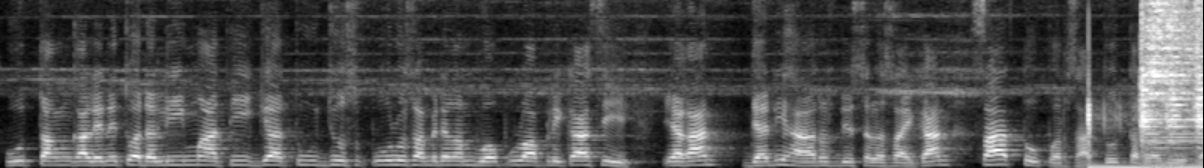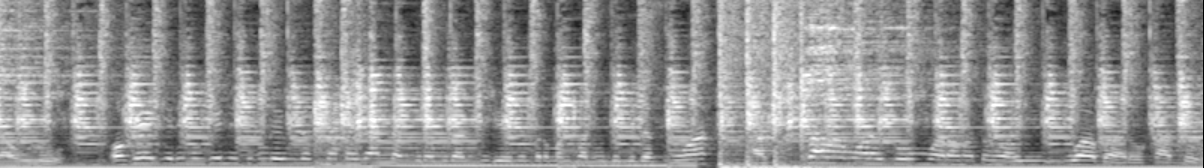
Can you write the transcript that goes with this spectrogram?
Hutang kalian itu ada 5, 3, 7, 10 sampai dengan 20 aplikasi, ya kan? Jadi harus diselesaikan satu persatu terlebih dahulu. Oke, jadi mungkin itu dulu yang bisa sampaikan dan mudah-mudahan video ini bermanfaat untuk kita semua. Assalamualaikum warahmatullahi wabarakatuh.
